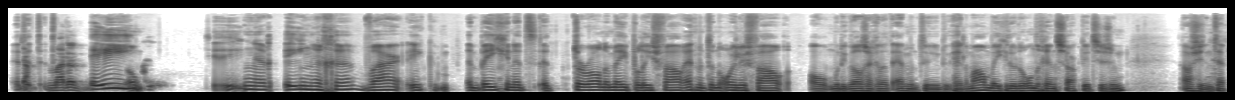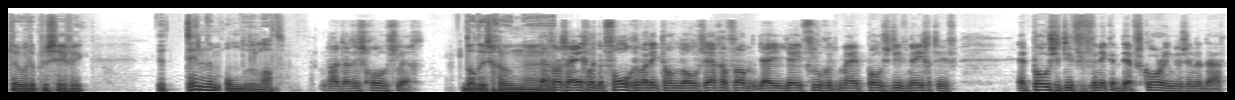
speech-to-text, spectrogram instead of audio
Het- Ja, het- maar dat ook, enige, enige waar ik een beetje het, het Toronto Maple Leafs verhaal, Edmonton Oilers verhaal, al moet ik wel zeggen dat Edmonton natuurlijk helemaal een beetje door de ondergrens zakt dit seizoen. Als je het hebt over de Pacific. De tandem onder de lat. Nou, dat is gewoon slecht. Dat is gewoon... eh, Dat was eigenlijk het volgende wat ik dan wil zeggen. Van, jij, jij vroeg het mij positief, negatief. Het positieve vind ik het depth scoring dus inderdaad.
